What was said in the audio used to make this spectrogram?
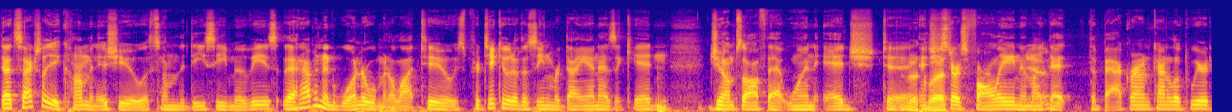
that's actually a common issue with some of the DC movies that happened in Wonder Woman a lot too. Is particular the scene where Diana as a kid and jumps off that one edge to The and she starts falling and like that the background kind of looked weird.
